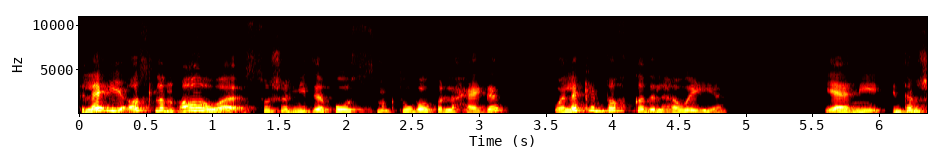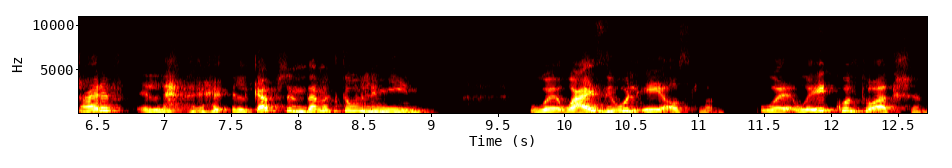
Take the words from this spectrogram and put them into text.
تلاقي أصلًا آه، هو الsocial media posts مكتوبة وكل حاجة، ولكن تفقد الهوية. يعني أنت مش عارف ال ده مكتوب لمين، و وعايز يقول إيه أصلًا، و وإيه الcall to action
